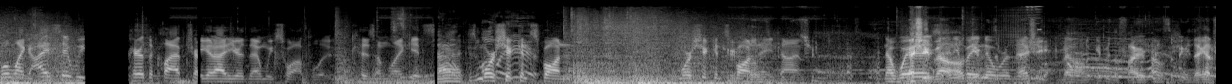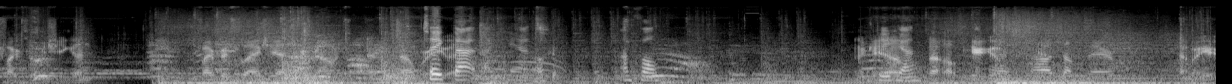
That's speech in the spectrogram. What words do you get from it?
Well, like I say, we repair the clap, try to get out of here, then we swap loot. Because I'm like, it's Alright. because more Over shit can spawn. More shit can spawn at any time. Now, where Actually, does Val, I'll anybody give know you where the, the actually, Val, I'll give you the fire pistol because I got a fire pistol machine gun. Fire pistol actually has a round. and Val, where Take that. I can't. I'm full. Okay, You um, can. uh, oh, here you go. Oh, it's up there. Oh, right here.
